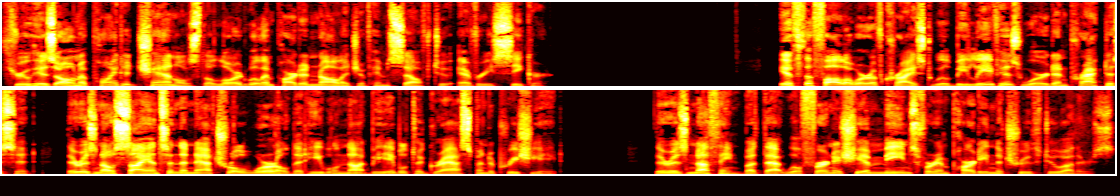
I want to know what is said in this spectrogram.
Through his own appointed channels, the Lord will impart a knowledge of himself to every seeker. If the follower of Christ will believe his word and practice it, there is no science in the natural world that he will not be able to grasp and appreciate. There is nothing but that will furnish him means for imparting the truth to others.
